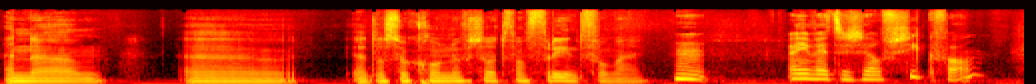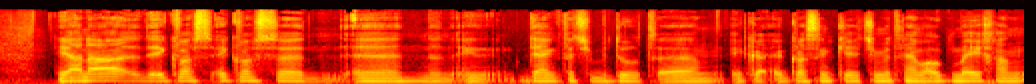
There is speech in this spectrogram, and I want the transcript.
En ehm eh, ja, het was ook gewoon een soort van vriend voor mij. Hm. En je werd er zelf ziek van? Ja, nou, ik was... Ik, was eh, eh, ik denk dat je bedoelt... eh, ik, ik was een keertje met hem ook mee gaan,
